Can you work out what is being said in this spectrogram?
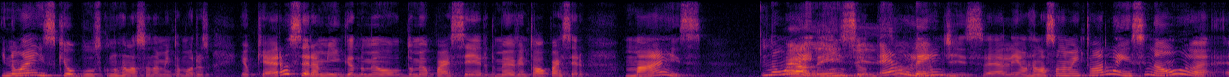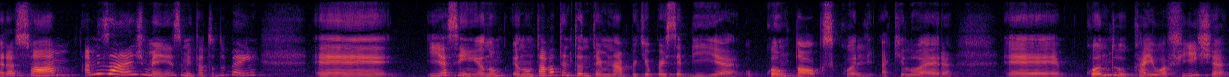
E não é isso que eu busco no relacionamento amoroso. Eu quero ser amiga do meu, do meu parceiro, do meu eventual parceiro. Mas não é, é isso. Disso, é além né? disso. É além, é um relacionamento além. Senão, era só amizade mesmo e tá tudo bem. É, e assim, eu não, eu não tava tentando terminar porque eu percebia o quão tóxico ali, aquilo era. É, quando caiu a ficha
